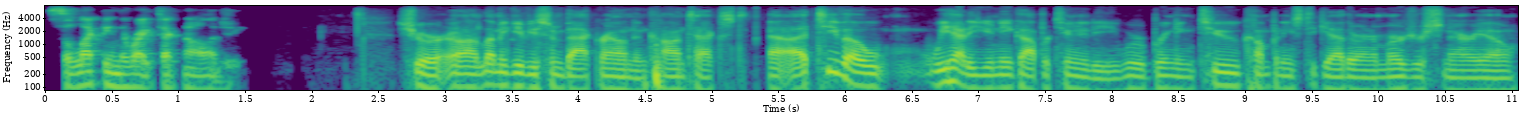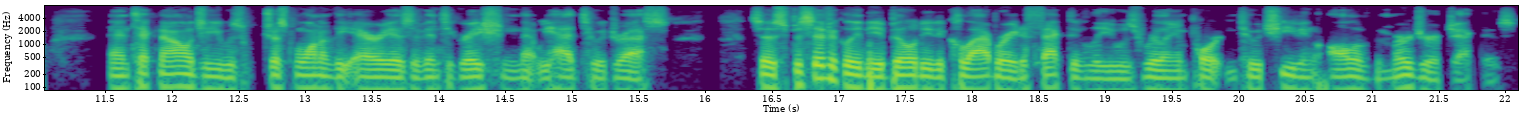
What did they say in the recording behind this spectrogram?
selecting the right technology. Sure. Uh, let me give you some background and context. Uh, at TiVo, we had a unique opportunity. We were bringing two companies together in a merger scenario, and technology was just one of the areas of integration that we had to address. So, specifically, the ability to collaborate effectively was really important to achieving all of the merger objectives.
